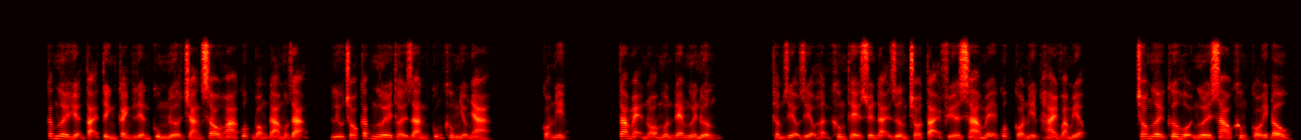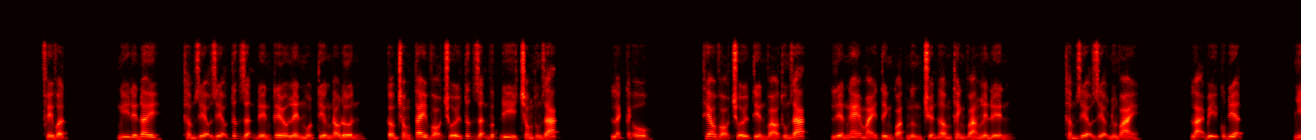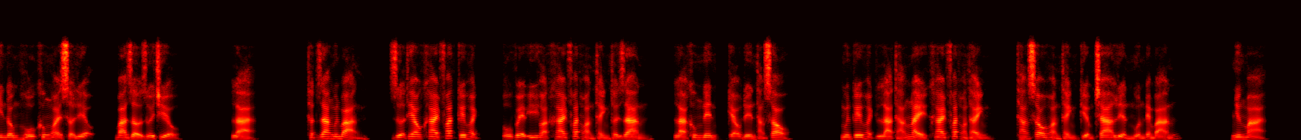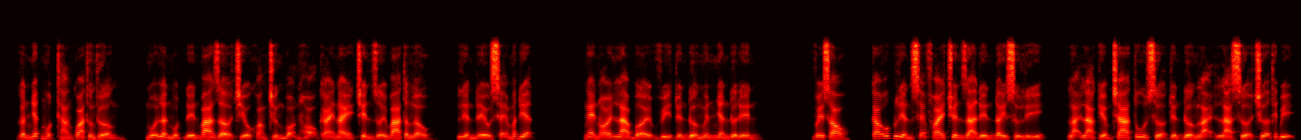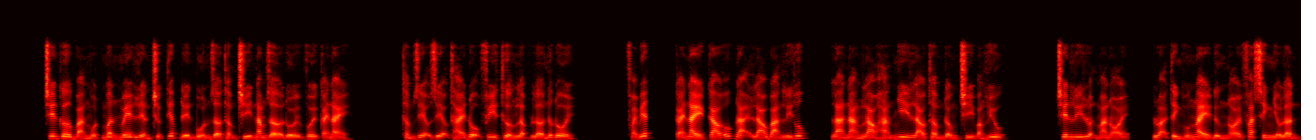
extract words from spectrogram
các ngươi hiện tại tình cảnh liền cùng nửa chàng sau hoa quốc bóng đá một dạng, lưu cho các ngươi thời gian cũng không nhiều nha. Còn ít ta mẹ nó muốn đem ngươi nướng. Thầm rượu rượu hận không thể xuyên đại dương cho tại phía xa mễ quốc còn nhịp hai và miệng. Cho ngươi cơ hội ngươi sao không có ích đâu. Phế vật. Nghĩ đến đây thầm rượu rượu tức giận đến kêu lên một tiếng đau đớn, cầm trong tay vỏ chuối tức giận vứt đi trong thùng rác. Lạch cạch ô. Theo vỏ chuối tiến vào thùng rác, liền nghe máy tính quạt ngừng chuyển âm thanh vang lên đến. Thầm rượu rượu nhún vai. Lại bị cúp điện. Nhìn đồng hồ không ngoài sở liệu, ba giờ dưới chiều. Là. Thật ra nguyên bản, dựa theo khai phát kế hoạch, ổ vệ y hoặc khai phát hoàn thành thời gian là không nên kéo đến tháng sau. Nguyên kế hoạch là tháng này khai phát hoàn thành tháng sau hoàn thành kiểm tra liền muốn đem bán. Nhưng mà, gần nhất một tháng qua thường thường, mỗi lần một đến ba giờ chiều khoảng chừng bọn họ cái này trên dưới ba tầng lầu, liền đều sẽ mất điện. Nghe nói là bởi vì tuyến đường nguyên nhân đưa đến. Về sau, cao úc liền sẽ phái chuyên gia đến đây xử lý, lại là kiểm tra tu sửa tuyến đường lại là sửa chữa thiết bị. Trên cơ bản một mân mê liền trực tiếp đến bốn giờ thậm chí năm giờ đối với cái này. Thầm rượu rượu thái độ phi thường lập lờ nước đôi. Phải biết, cái này cao ốc đại lão bản lý thúc, là nàng lao hán nhi lao thẩm đồng chí bằng hưu trên lý luận mà nói, loại tình huống này đừng nói phát sinh nhiều lần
